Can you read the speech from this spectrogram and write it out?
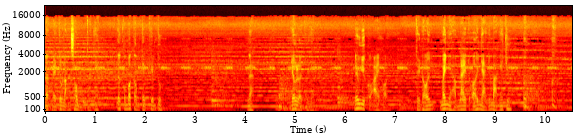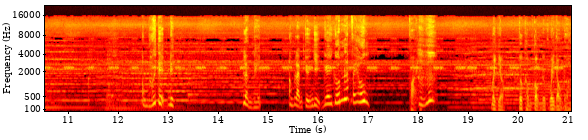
Lần này tôi lặn sâu người ta nhé. Đừng có mất công tìm kiếm tôi. Nè Nhớ lời tôi nha Nếu như có ai hỏi Thì nói mấy ngày hôm nay tôi ở nhà với bà nghe chưa Ông đi. Lần này Ông làm chuyện gì ghê gớm lắm phải không? Phải. Hả? Bây giờ tôi không còn được quay đầu nữa.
